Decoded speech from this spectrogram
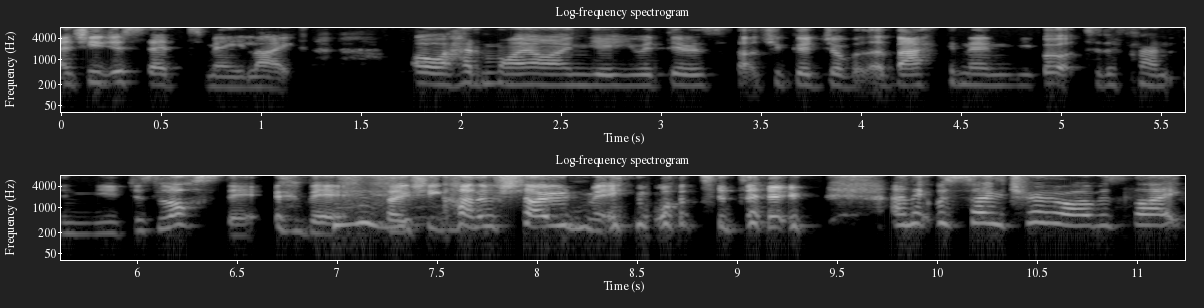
and she just said to me like, oh, I had my eye on you, you were doing such a good job at the back, and then you got to the front and you just lost it a bit. so she kind of showed me what to do. And it was so true. I was like,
